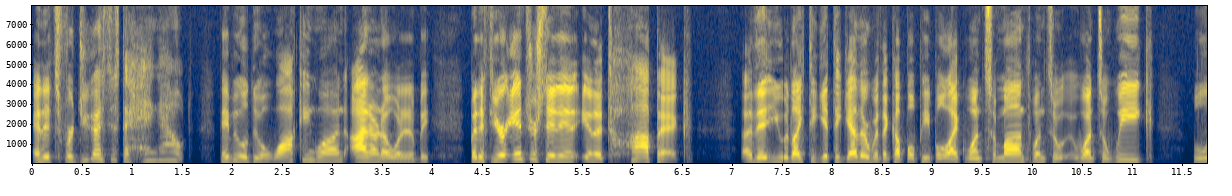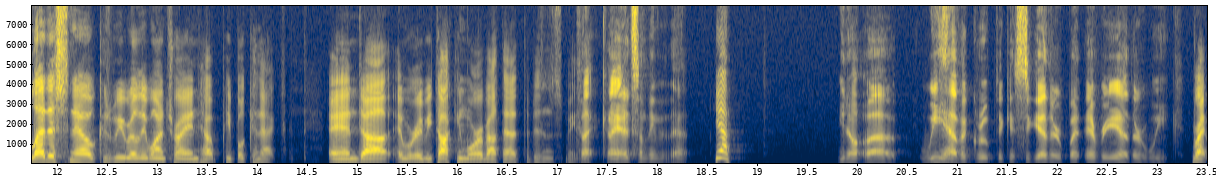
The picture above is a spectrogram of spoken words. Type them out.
and it's for you guys just to hang out. Maybe we'll do a walking one. I don't know what it'll be. But if you're interested in, in a topic uh, that you would like to get together with a couple people like once a month, once a, once a week, let us know because we really want to try and help people connect. And uh, and we're going to be talking more about that at the business meeting. Can I, can I add something to that? Yeah. You know, uh, we have a group that gets together, but every other week. Right.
